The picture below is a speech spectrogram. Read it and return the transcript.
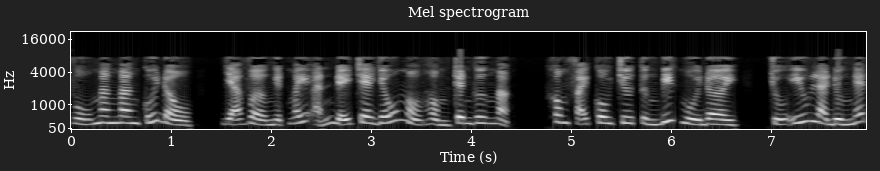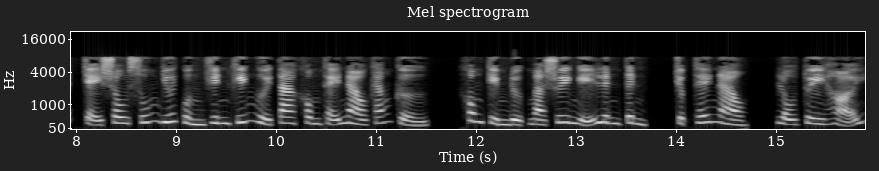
vụ mang mang cúi đầu, giả vờ nghịch mấy ảnh để che giấu màu hồng trên gương mặt, không phải cô chưa từng biết mùi đời, chủ yếu là đường nét chạy sâu xuống dưới quần jean khiến người ta không thể nào kháng cự, không kìm được mà suy nghĩ linh tinh, chụp thế nào, lộ tùy hỏi,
